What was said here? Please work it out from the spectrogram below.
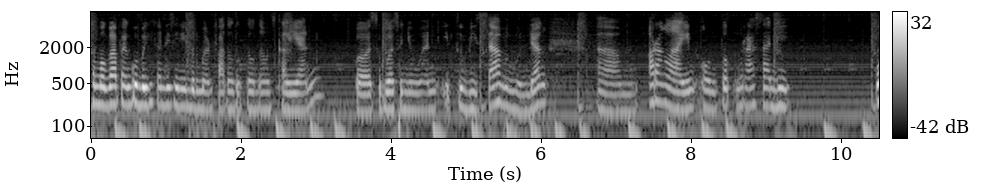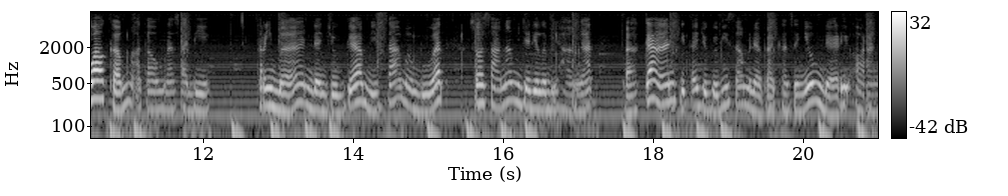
Semoga apa yang gue bagikan di sini bermanfaat untuk teman-teman sekalian. Bahwa sebuah senyuman itu bisa mengundang um, orang lain untuk merasa di welcome atau merasa diterima dan juga bisa membuat suasana menjadi lebih hangat. Bahkan kita juga bisa mendapatkan senyum dari orang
